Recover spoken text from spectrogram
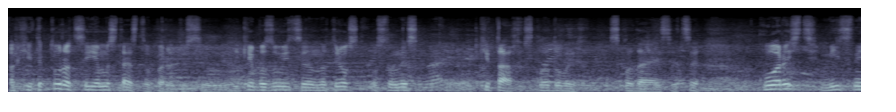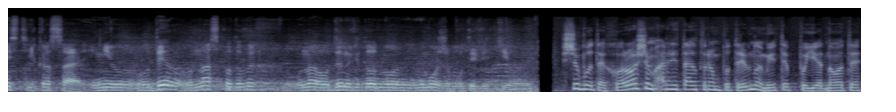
Архітектура це є мистецтво передусім, яке базується на трьох основних китах складових складається. Це користь, міцність і краса. І ні один одна складових вона один від одного не може бути відділений. Щоб бути хорошим архітектором, потрібно вміти поєднувати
